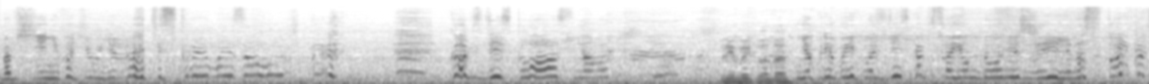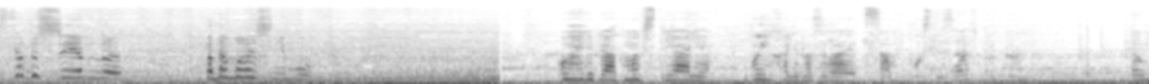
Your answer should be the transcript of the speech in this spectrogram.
Вообще не хочу уезжать из Крыма, из Алушты. Как здесь классно вообще. Привыкла, да? Я привыкла здесь, как в своем доме жили. Настолько все душевно, по-домашнему. Ой, ребят, мы встряли, выехали, называется, после завтрака. Там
